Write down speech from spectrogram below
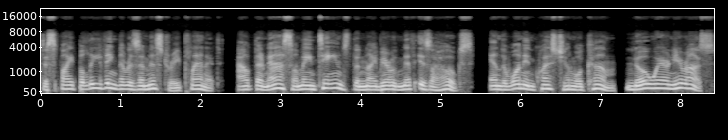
despite believing there is a mystery planet, out there NASA maintains the Nibiru myth is a hoax, and the one in question will come nowhere near us.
